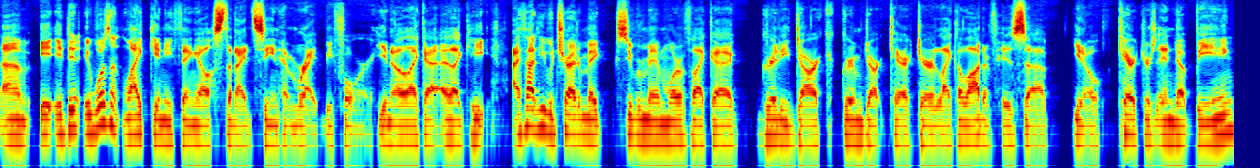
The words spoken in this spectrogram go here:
Um, it, it didn't it wasn't like anything else that I'd seen him write before. You know, like I like he I thought he would try to make Superman more of like a gritty, dark, grim, dark character, like a lot of his uh you know characters end up being.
